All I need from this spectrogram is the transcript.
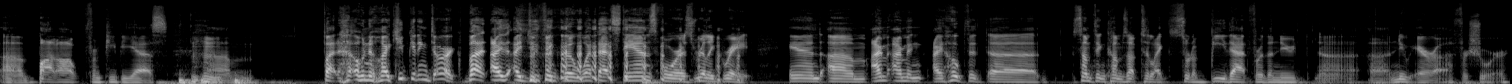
uh, bought out from pbs um, but oh no i keep getting dark. But i, I do think that what that stands for is really great. And um, i'm i'm in, i hope that uh, something comes up to like sort of be that for the new uh, uh, new era for sure.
